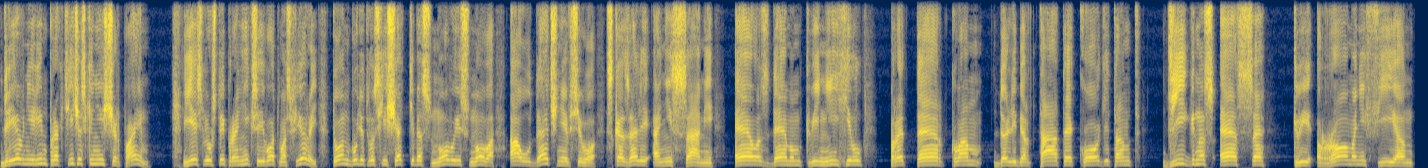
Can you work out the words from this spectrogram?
Древний Рим практически неисчерпаем. Если уж ты проникся его атмосферой, то он будет восхищать тебя снова и снова, а удачнее всего сказали они сами «Eos demum qui nihil preterquam de libertate cogitant dignus esse qui Romani fiant»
